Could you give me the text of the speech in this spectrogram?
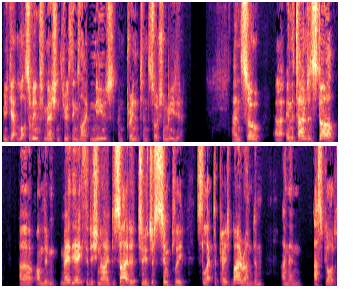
We get lots of information through things like news and print and social media. And so, uh, in the Times and Star, uh, on the May the 8th edition, I decided to just simply select a page by random and then ask God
